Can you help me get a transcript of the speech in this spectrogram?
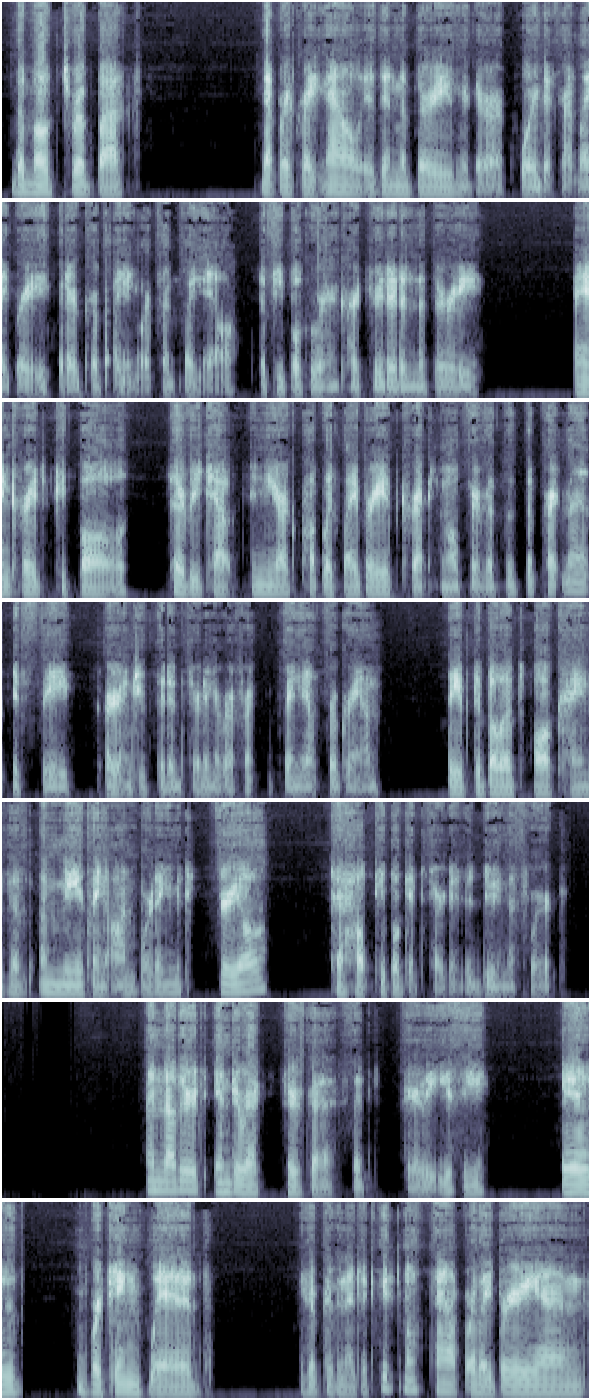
The most robust network right now is in Missouri, where there are four different libraries that are providing reference by mail to people who are incarcerated in Missouri. I encourage people to reach out to New York Public Library's Correctional Services Department if they are interested in starting a reference by mail program. They've developed all kinds of amazing onboarding material to help people get started in doing this work. Another indirect service that's fairly easy is working with either prison educational staff or librarians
